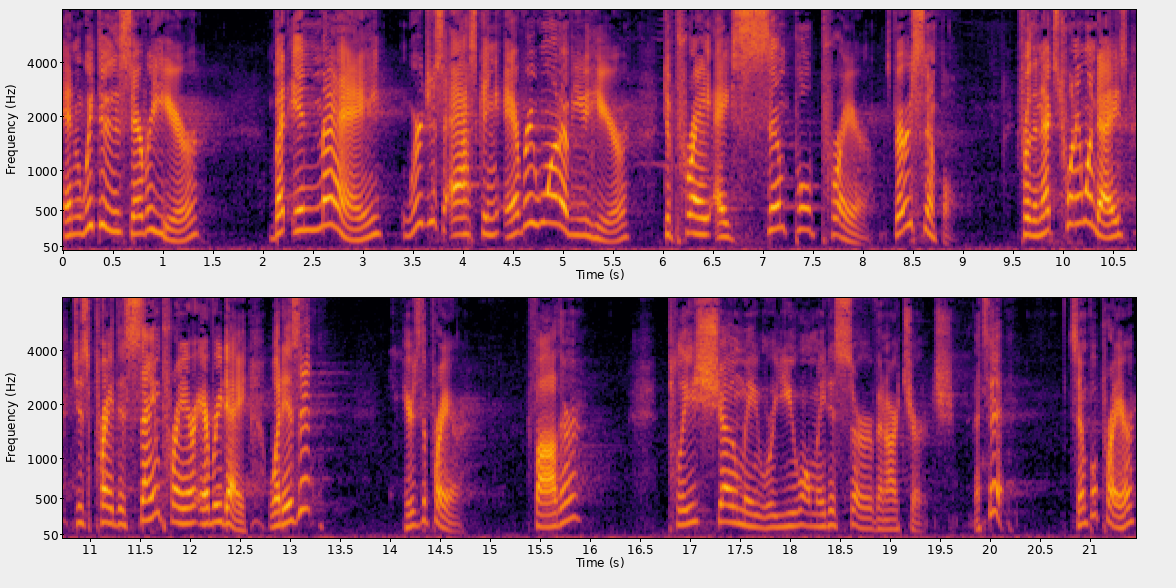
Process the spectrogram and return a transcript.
And we do this every year. But in May, we're just asking every one of you here to pray a simple prayer. It's very simple. For the next 21 days, just pray the same prayer every day. What is it? Here's the prayer Father, please show me where you want me to serve in our church. That's it. Simple prayer.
